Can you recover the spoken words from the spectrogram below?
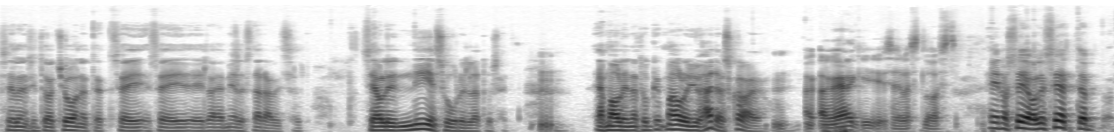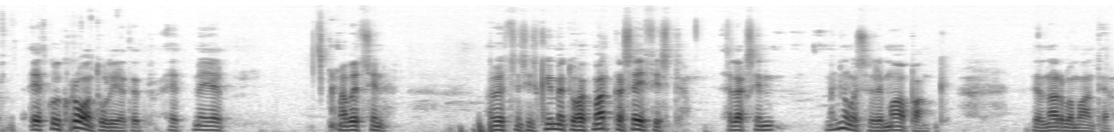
selline situatsioon, et, et see ei, see ei, ei lähe meelest ära lihtsalt. see oli nii suur üllatus, et mm. ja ma olin natuke, ma olin ju hädas ka ju mm.. aga räägi sellest loost. ei no see oli see, et, et kui kroon tuli, et, et, et meie, ma võtsin ma võtsin siis kümme tuhat marka seifist ja läksin, minu meelest see oli Maapank seal Narva maanteel.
